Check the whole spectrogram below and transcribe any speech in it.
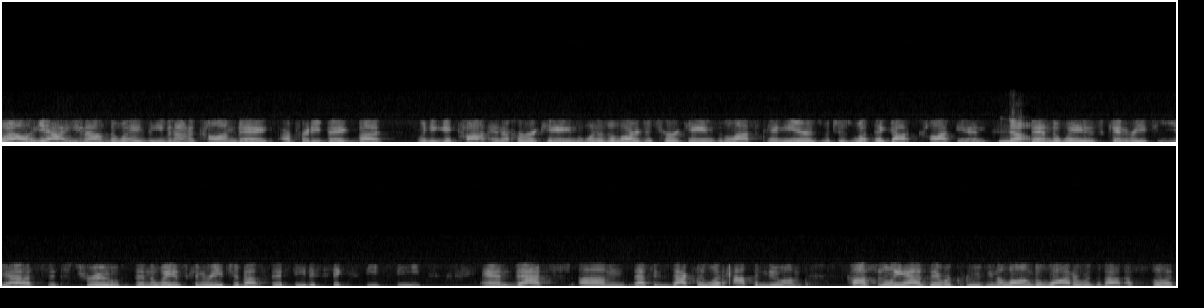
Well, yeah, you know, the waves even on a calm day are pretty big, but when you get caught in a hurricane, one of the largest hurricanes in the last 10 years, which is what they got caught in, no. then the waves can reach, yes, it's true. Then the waves can reach about 50 to 60 feet. And that's, um, that's exactly what happened to them. Constantly, as they were cruising along, the water was about a foot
